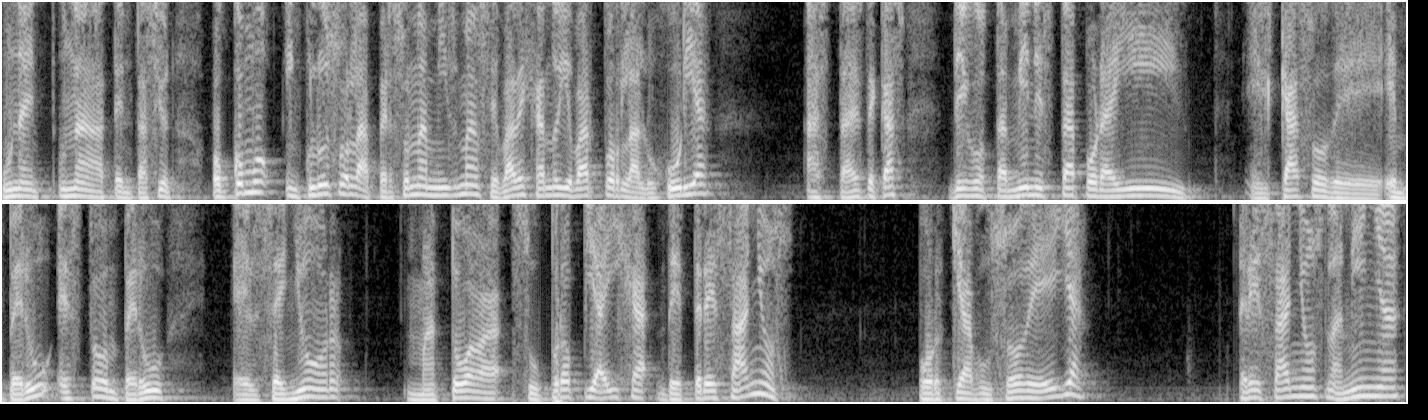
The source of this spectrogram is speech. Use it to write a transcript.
una, una tentación. O como incluso la persona misma se va dejando llevar por la lujuria hasta este caso. Digo, también está por ahí el caso de en Perú, esto en Perú, el señor mató a su propia hija de tres años porque abusó de ella. Tres años la niña,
